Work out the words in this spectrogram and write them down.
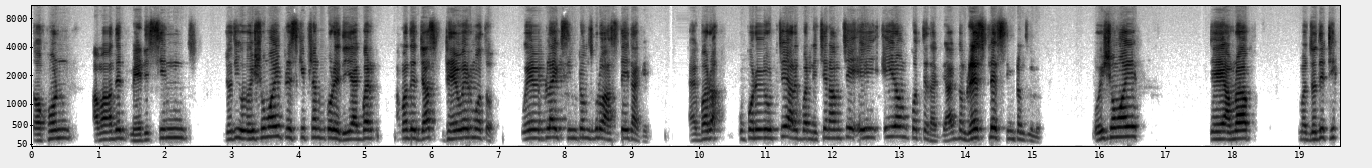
তখন আমাদের মেডিসিন যদি ওই সময় প্রেসক্রিপশন করে দিই একবার আমাদের জাস্ট ঢেউয়ের মতো ওয়েভ লাইক সিমটমসগুলো আসতেই থাকে। একবার উপরে উঠছে আরেকবার নিচে নামছে এই এইরকম করতে থাকে একদম রেস্টলেস সিমটমসগুলো। ওই সময় যে আমরা যদি ঠিক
